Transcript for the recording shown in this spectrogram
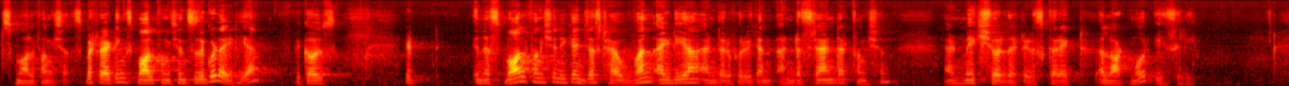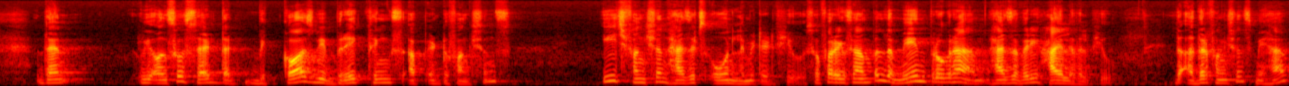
small functions but writing small functions is a good idea because in a small function you can just have one idea and therefore you can understand that function and make sure that it is correct a lot more easily. Then we also said that because we break things up into functions each function has its own limited view. So, for example, the main program has a very high level view. The other functions may have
